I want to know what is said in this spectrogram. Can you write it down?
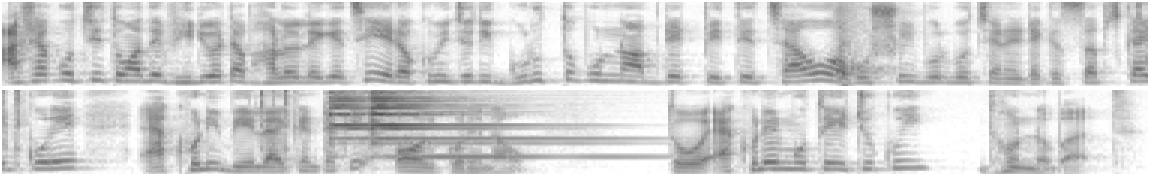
আশা করছি তোমাদের ভিডিওটা ভালো লেগেছে। এরকমই যদি গুরুত্বপূর্ণ আপডেট পেতে চাও, অবশ্যই বলব চ্যানেলটাকে সাবস্ক্রাইব করে, এখনই বেল আইকনটাকে অল করে নাও। তো এখনের মতো এটুকুই ধন্যবাদ।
